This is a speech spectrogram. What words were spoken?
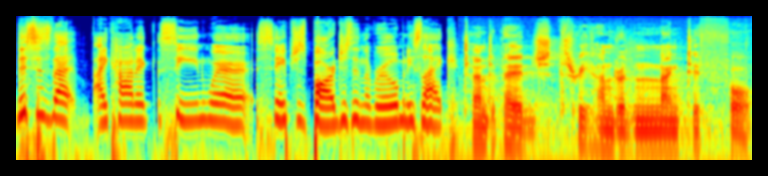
This is that iconic scene where Snape just barges in the room and he's like, Turn to page 394.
